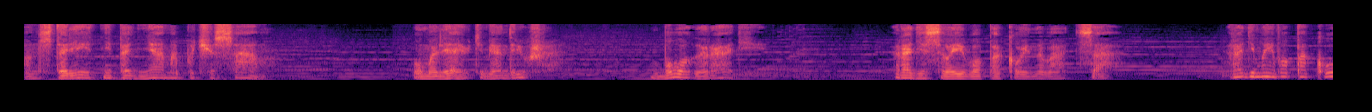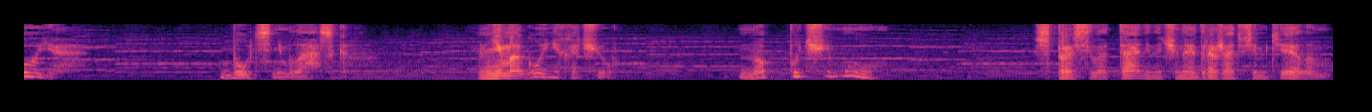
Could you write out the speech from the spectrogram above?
он стареет не по дням, а по часам. Умоляю тебя, Андрюша, Бога ради, ради своего покойного отца, ради моего покоя, будь с ним ласков. Не могу и не хочу. Но почему? Спросила Таня, начиная дрожать всем телом.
